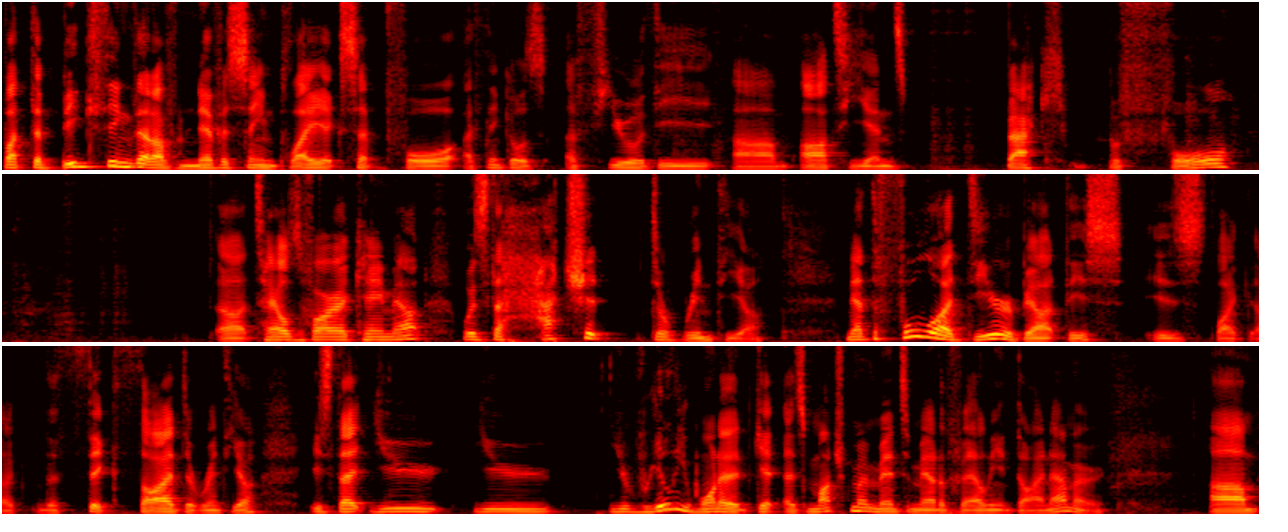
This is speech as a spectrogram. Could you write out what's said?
But the big thing that I've never seen play, except for I think it was a few of the um, RTNs back before uh, Tales of Aria came out, was the Hatchet Dorinthia. Now, the full idea about this is like, the thick thigh Dorinthia is that you you you really want to get as much momentum out of Valiant Dynamo. Um,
